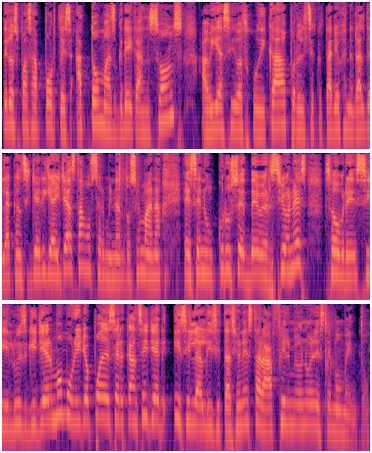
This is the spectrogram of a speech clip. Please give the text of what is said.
de los pasaportes a Thomas Gregan Sons había sido adjudicada por el secretario general de la Cancillería y ya estamos terminando semana. Es en un cruce de versiones sobre si Luis Guillermo Murillo puede puede ser canciller y si la licitación estará firme o no en este momento.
